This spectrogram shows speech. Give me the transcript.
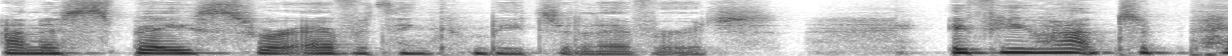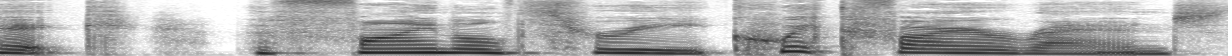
and a space where everything can be delivered. If you had to pick the final three quick fire round,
